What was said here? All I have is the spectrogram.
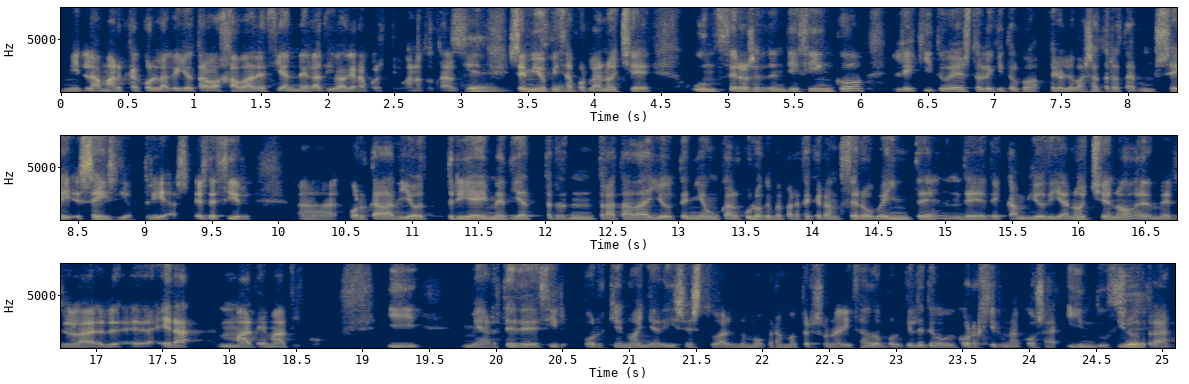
la marca con la que yo trabajaba decía negativa, que era pues, bueno, total, que se miopiza por la noche un 0,75, le quito esto, le quito, pero le vas a tratar un 6, 6 dioptrías. Es decir, ah, por cada dioptría y media tratada yo tenía un cálculo que me parece que eran 0,20 de, de cambio día-noche, ¿no? Era matemático. Y me harté de decir, ¿por qué no añadís esto al nomograma personalizado? ¿Por qué le tengo que corregir una cosa e inducir otra?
